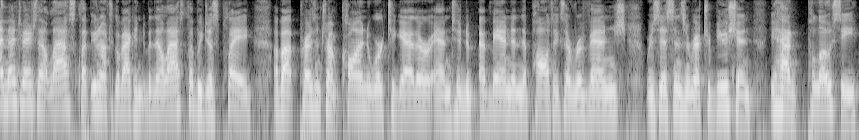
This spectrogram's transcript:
I meant to mention that last clip. You don't have to go back and, but that last clip we just played about President Trump calling to work together and to d- abandon the politics of revenge, resistance, and retribution. You had Pelosi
